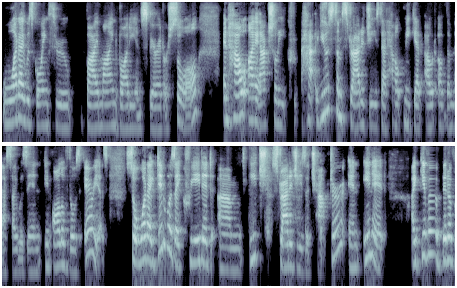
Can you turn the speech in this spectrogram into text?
what I was going through by mind, body, and spirit or soul, and how I actually ha- used some strategies that helped me get out of the mess I was in in all of those areas. So, what I did was I created um, each strategy as a chapter, and in it, I give a bit of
